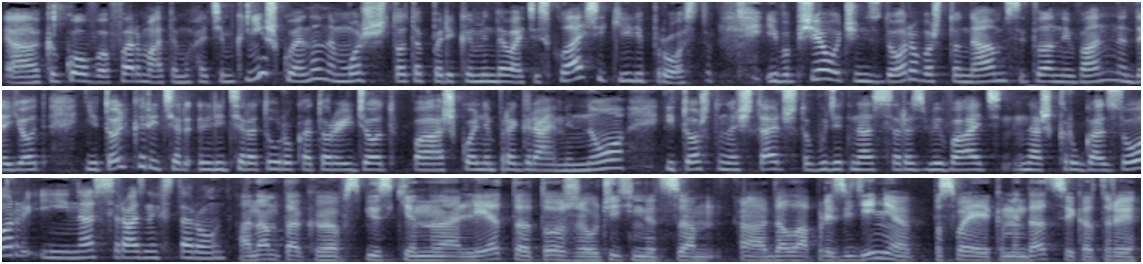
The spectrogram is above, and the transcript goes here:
а, какого формата мы хотим книжку, и она нам может что-то порекомендовать из классики или просто. И вообще очень здорово, что нам Светлана Ивановна дает не только литер- литературу, которая идет по школьной программе, но и то, что она считает, что будет нас развивать наш кругозор и нас с разных сторон. А нам так э, в списке на лето тоже учительница э, дала произведение по своей рекомендации, которые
